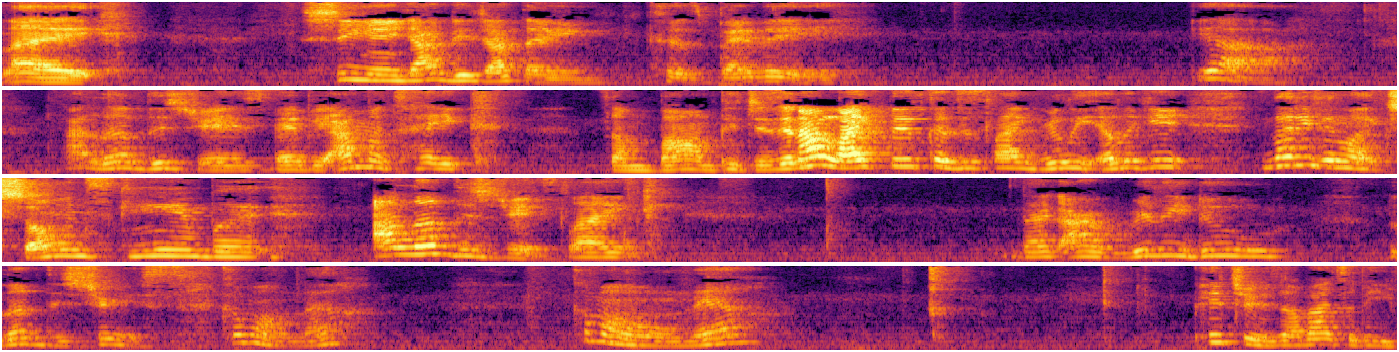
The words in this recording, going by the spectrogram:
like, Shein y'all did y'all thing. Cause baby, yeah, I love this dress, baby. I'm gonna take some bomb pictures. And I like this because it's like really elegant. It's not even like showing skin, but I love this dress. Like, like I really do love this dress. Come on now. Come on now. Pictures are about to be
